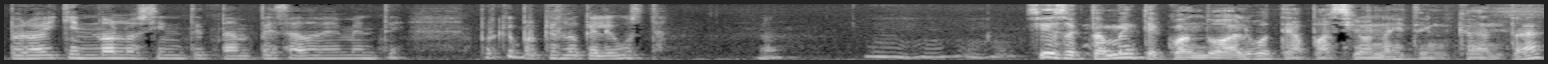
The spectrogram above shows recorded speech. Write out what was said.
Pero hay quien no lo siente tan pesado, obviamente. ¿Por qué? Porque es lo que le gusta, ¿no? Sí, exactamente. Cuando algo te apasiona y te encanta,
